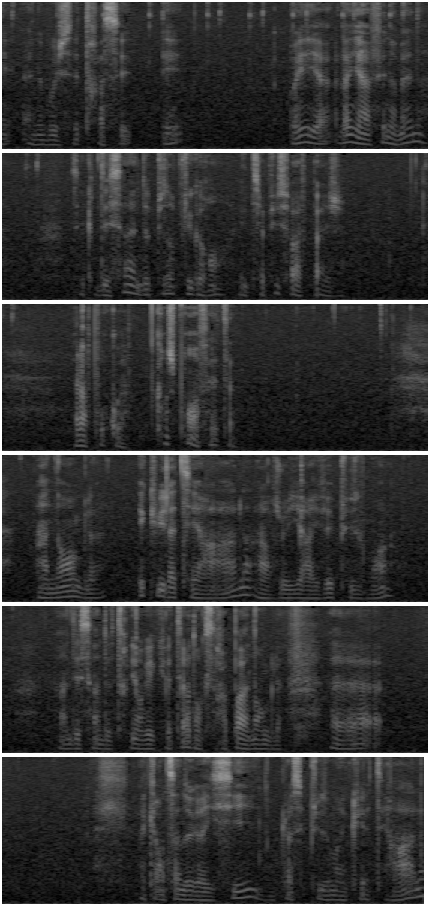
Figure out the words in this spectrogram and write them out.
Et à nouveau j'essaie de tracer et vous voyez là il y a un phénomène, c'est que le dessin est de plus en plus grand et il tient plus sur la page. Alors pourquoi? Quand je prends en fait un angle équilatéral, alors je vais y arriver plus ou moins, un dessin de triangle équilatéral, donc ce ne sera pas un angle euh, à 45 degrés ici, donc là c'est plus ou moins équilatéral.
